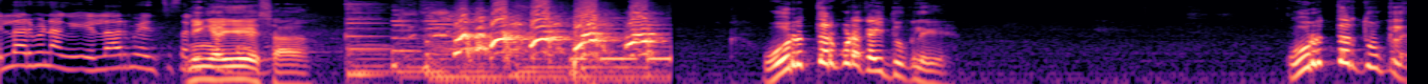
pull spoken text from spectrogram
எல்லாருமே நாங்க எல்லாருமே நீங்க ஐஏஎஸ்ஆ ஒருத்தர் கூட கை தூக்கலையே. ஒருத்தர் தூக்கல.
